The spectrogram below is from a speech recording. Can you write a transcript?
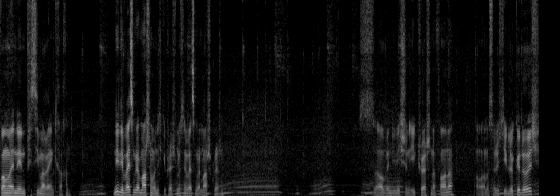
Wollen wir in den PC mal reinkrachen. Ne, den weißen Grand Marshal haben wir nicht gecrashed. Wir müssen den weißen Grand Marshal crashen. So, wenn die nicht schon eh crashen da vorne. Aber müssen wir durch die Lücke durch.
